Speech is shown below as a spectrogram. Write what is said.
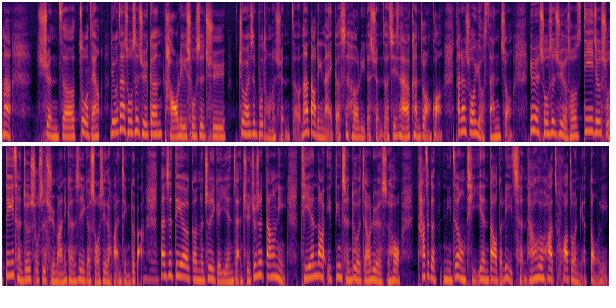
那选择做怎样留在舒适区跟逃离舒适区。就会是不同的选择，那到底哪一个是合理的选择？其实还要看状况。他就说有三种，因为舒适区有时候第一就是舒第一层就是舒适区嘛，你可能是一个熟悉的环境，对吧？但是第二个呢，就是一个延展区，就是当你体验到一定程度的焦虑的时候，它这个你这种体验到的历程，它会化化作你的动力。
